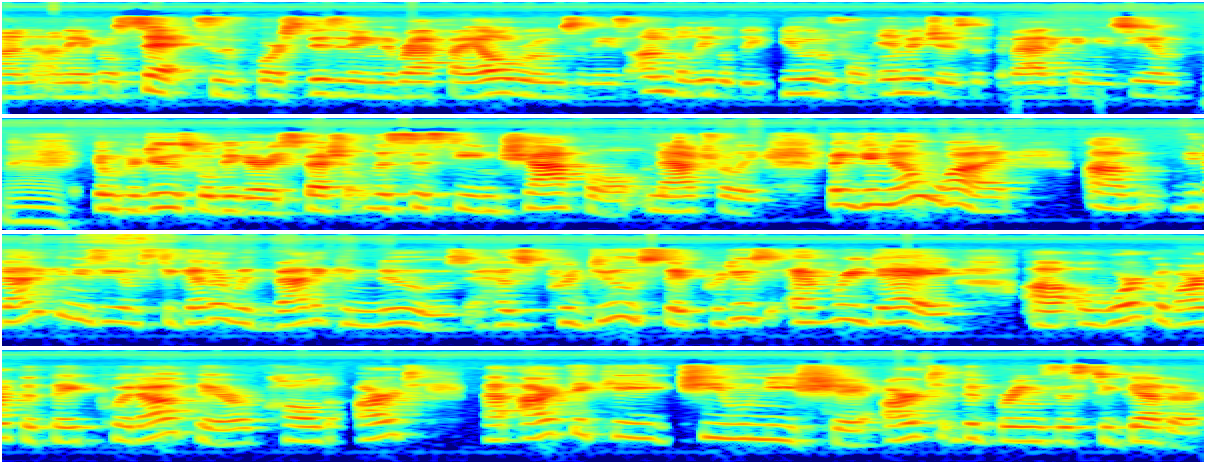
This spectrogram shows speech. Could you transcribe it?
on, on April 6th. And of course, visiting the Raphael rooms and these unbelievably beautiful images that the Vatican Museum mm. can produce will be very special. The Sistine Chapel, naturally. But you know what? Um, the Vatican Museums, together with Vatican News, has produced, they produce every day uh, a work of art that they put out there called Art arte che ci unisce, art that brings us together.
